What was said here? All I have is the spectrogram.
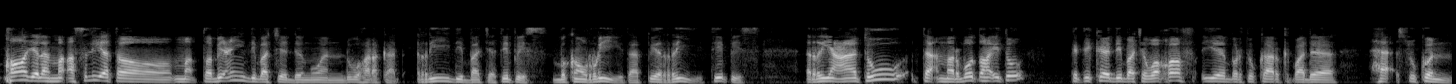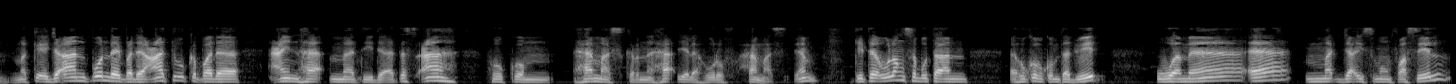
Qa ialah mat asli atau mat tabi'i dibaca dengan dua harakat. Ri dibaca tipis. Bukan ri tapi ri tipis. Ri'atu tak marbutah itu ketika dibaca waqaf ia bertukar kepada hak sukun. Maka ejaan pun daripada atu kepada ain hak mati di atas ah hukum hamas kerana hak ialah huruf hamas. Ya? Kita ulang sebutan uh, hukum-hukum tajwid. Wa ma'a mat jais munfasil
